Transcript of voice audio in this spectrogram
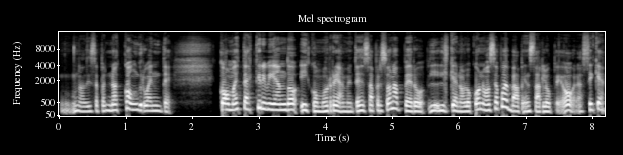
uno dice, pues no es congruente cómo está escribiendo y cómo realmente es esa persona, pero el que no lo conoce pues va a pensar lo peor. Así que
